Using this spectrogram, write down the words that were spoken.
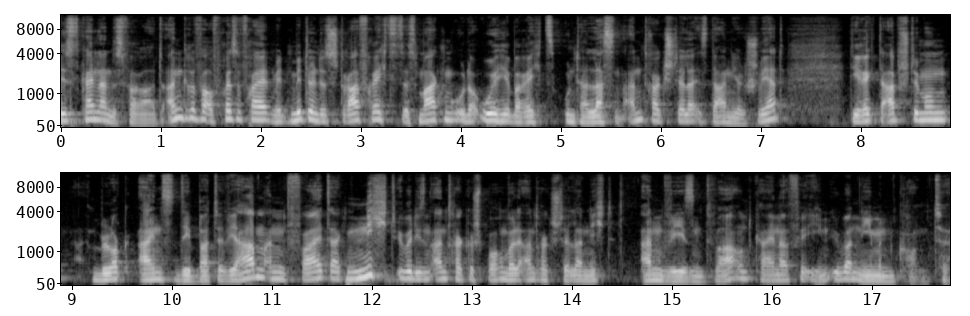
ist kein Landesverrat. Angriffe auf Pressefreiheit mit Mitteln des Strafrechts, des Marken- oder Urheberrechts unterlassen. Antragsteller ist Daniel Schwert. Direkte Abstimmung, Block 1 Debatte. Wir haben am Freitag nicht über diesen Antrag gesprochen, weil der Antragsteller nicht anwesend war und keiner für ihn übernehmen konnte.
